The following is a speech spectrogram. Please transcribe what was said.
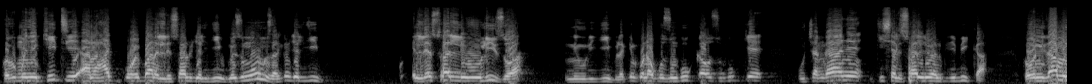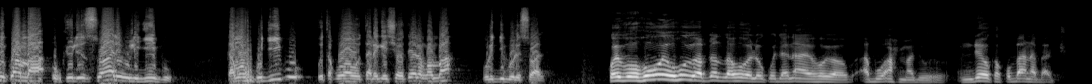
Kwa hivyo mwenyekiti ana haki kwa bwana, lile swali hujalijibu, umezungumza lakini hujalijibu. Lile swali liulizwa ni ulijibu, lakini kuna kuzunguka, uzunguke, uchanganye, kisha liswali swali liwe likujibika. Kwa hiyo nidhamu ni kwamba ukiuliza swali ulijibu, kama hukujibu utakuwa utaregeshewa tena kwamba ulijibu ile swali. Kwa hivyo huyu huyu Abdullah huyu aliokuja naye huyu Abu Ahmad huyu ndio kakubana Bachu,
